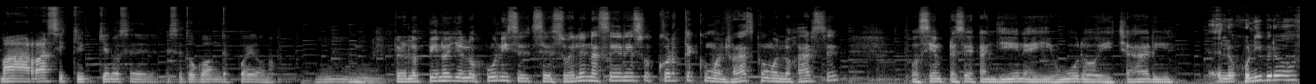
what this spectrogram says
Más a ras si es que quiero ese, ese tocón después o no. Mm. Pero los pinos y los junis se, se suelen hacer esos cortes como el ras, como en los arce, o siempre se dejan jeans y uro y chari. En los juníperos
